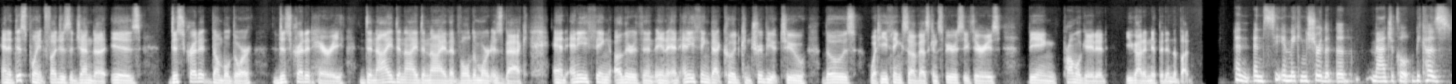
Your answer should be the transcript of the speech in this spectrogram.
And at this point, Fudge's agenda is discredit Dumbledore, discredit Harry, deny, deny, deny that Voldemort is back, and anything other than and anything that could contribute to those what he thinks of as conspiracy theories being promulgated, you got to nip it in the bud. And and see and making sure that the magical because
